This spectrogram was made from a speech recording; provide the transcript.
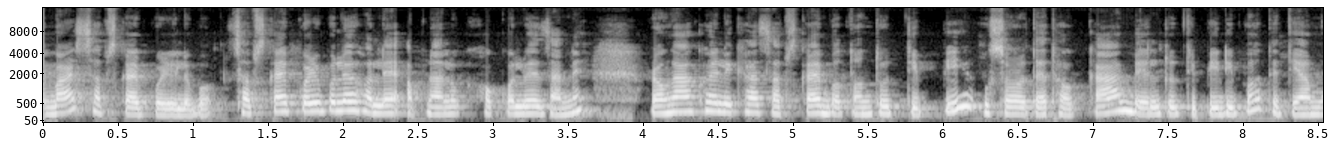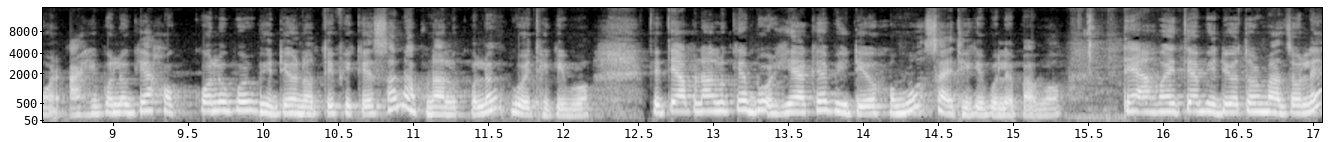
এবাৰ ছাবস্ক্ৰাইব কৰি ল'ব। ছাবস্ক্ৰাইব কৰিবলৈ হ'লে আপোনালোক সকলোৱে জানে ৰঙা আখৰে লিখা ছাবস্ক্ৰাইব বটনটো টিপি ওচৰতে থকা বেলটো টিপি দিব তেতিয়া মোৰ আহিবলগীয়া সকলোবোৰ ভিডিঅ' ন'টিফিকেশ্যন আপোনালোকলৈ গৈ থাকিব। তেতিয়া আপোনালোকে বঢ়িয়াকৈ ভিডিঅ'সমূহ চাই থাকিবলৈ পাব তে আহোঁ এতিয়া ভিডিঅ'টোৰ মাজলৈ।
